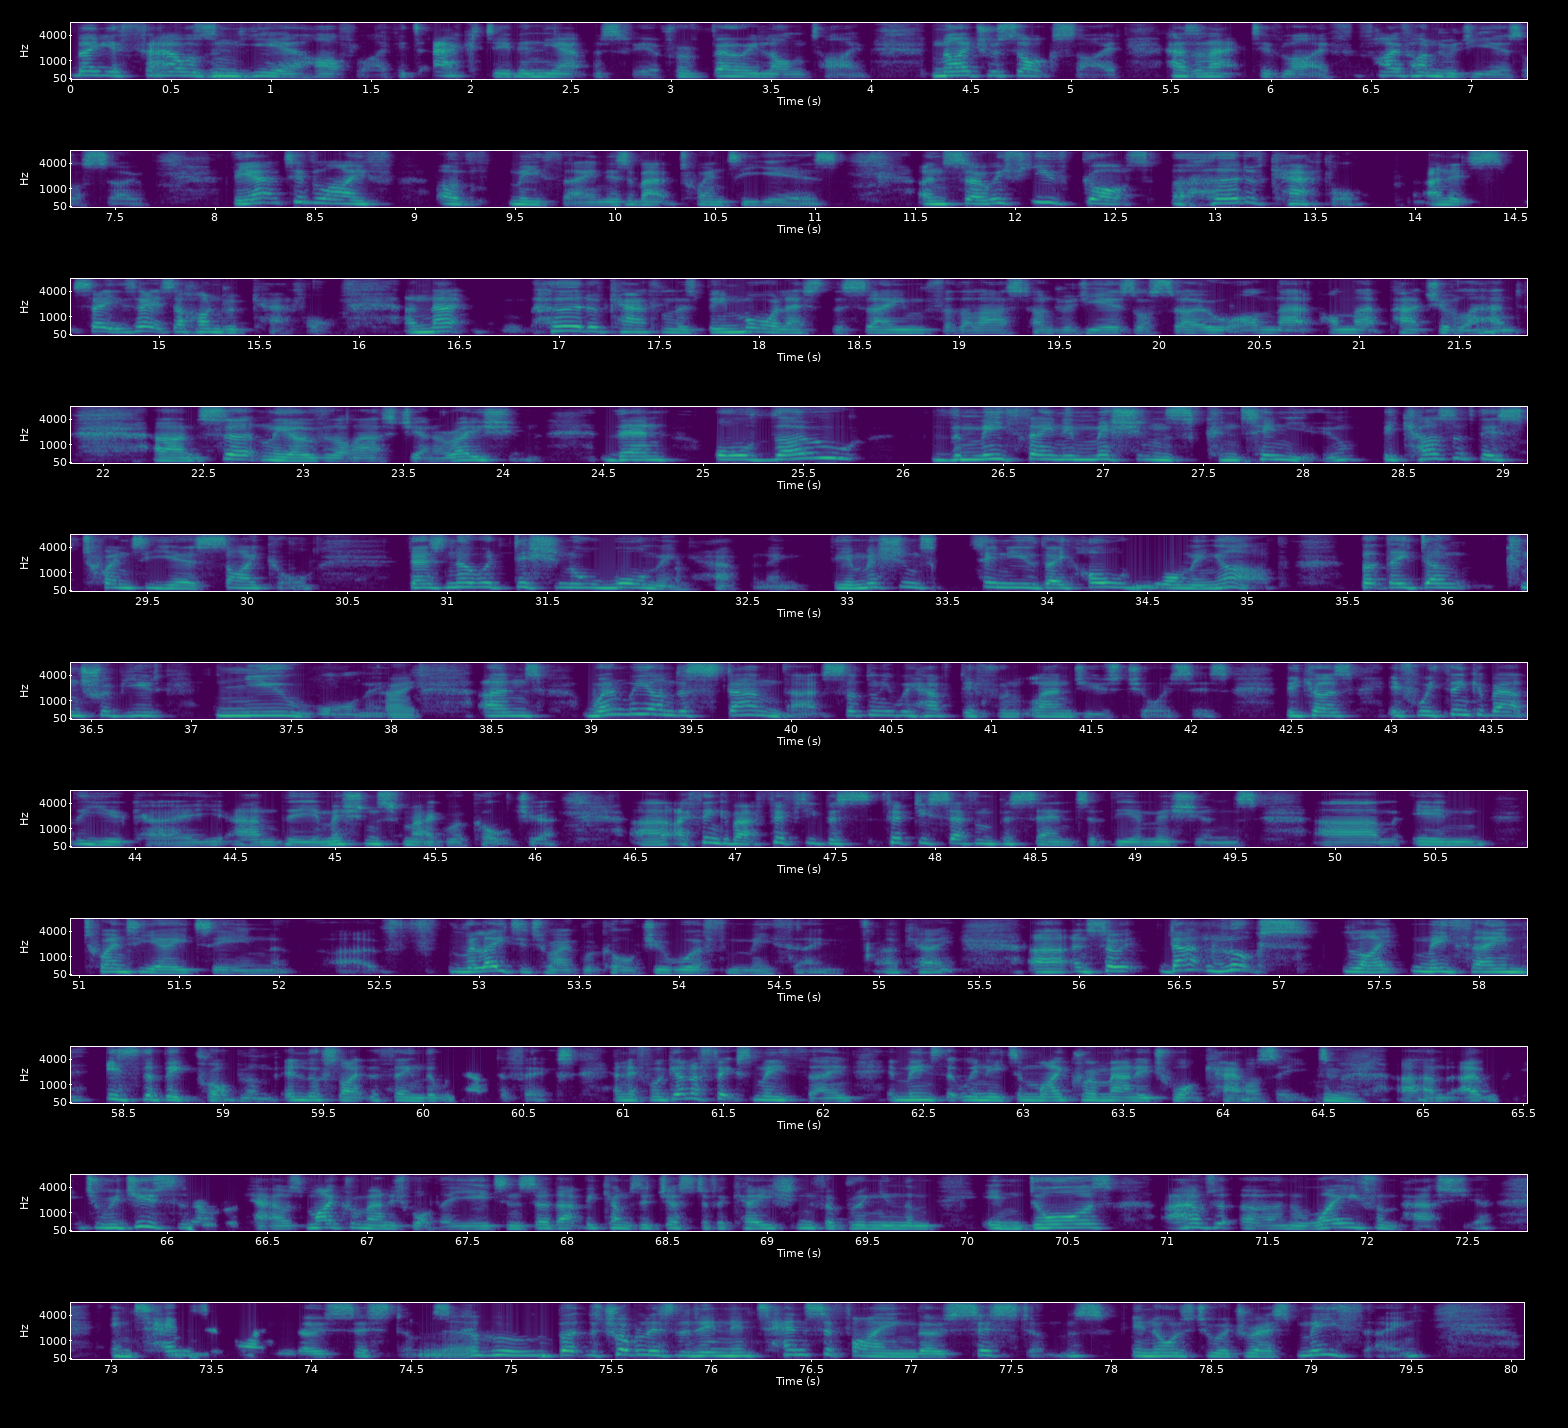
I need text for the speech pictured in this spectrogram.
maybe a thousand hmm. year half life. It's active in the atmosphere for a very long time. Nitrous oxide has an active life, 500 years or so. The active life of methane is about 20 years. And so if you've got a herd of cattle and it's say say it's 100 cattle and that herd of cattle has been more or less the same for the last 100 years or so on that on that patch of land um, certainly over the last generation. Then although the methane emissions continue because of this 20 year cycle there's no additional warming happening. The emissions continue, they hold warming up, but they don't contribute new warming. Right. And when we understand that, suddenly we have different land use choices. Because if we think about the UK and the emissions from agriculture, uh, I think about 50 57% of the emissions um, in 2018 uh, f- related to agriculture were from methane. Okay, uh, and so it, that looks like methane is the big problem. It looks like the thing that we have to fix. And if we're going to fix methane, it means that we need to micromanage what cows eat. Mm. Um, uh, we need to reduce the number of cows, micromanage what they eat, and so that becomes a justification for bringing them indoors, out uh, and away from pasture, intensifying those systems. No. But the trouble is that in intensifying those systems, in order to address methane,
